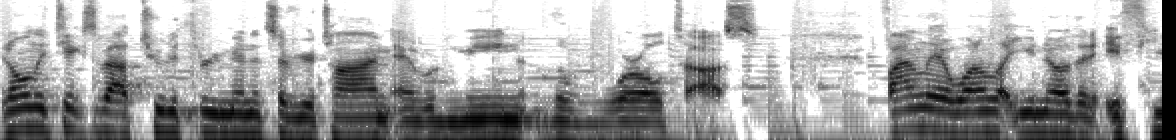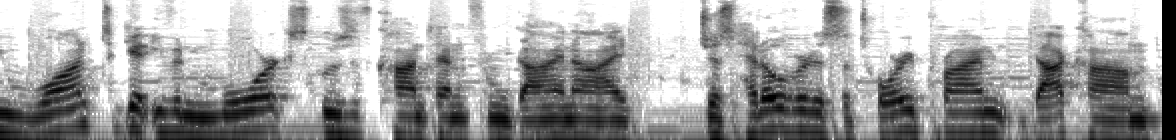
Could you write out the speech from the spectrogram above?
It only takes about two to three minutes of your time and would mean the world to us. Finally, I want to let you know that if you want to get even more exclusive content from Guy and I, just head over to satoriprime.com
